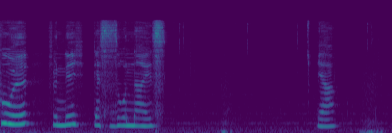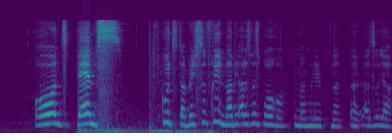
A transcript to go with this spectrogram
cool, finde ich. Der ist so nice. Ja. Und Bams. Gut, dann bin ich zufrieden. Da habe ich alles, was ich brauche in meinem Leben. Nein, äh, also ja.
